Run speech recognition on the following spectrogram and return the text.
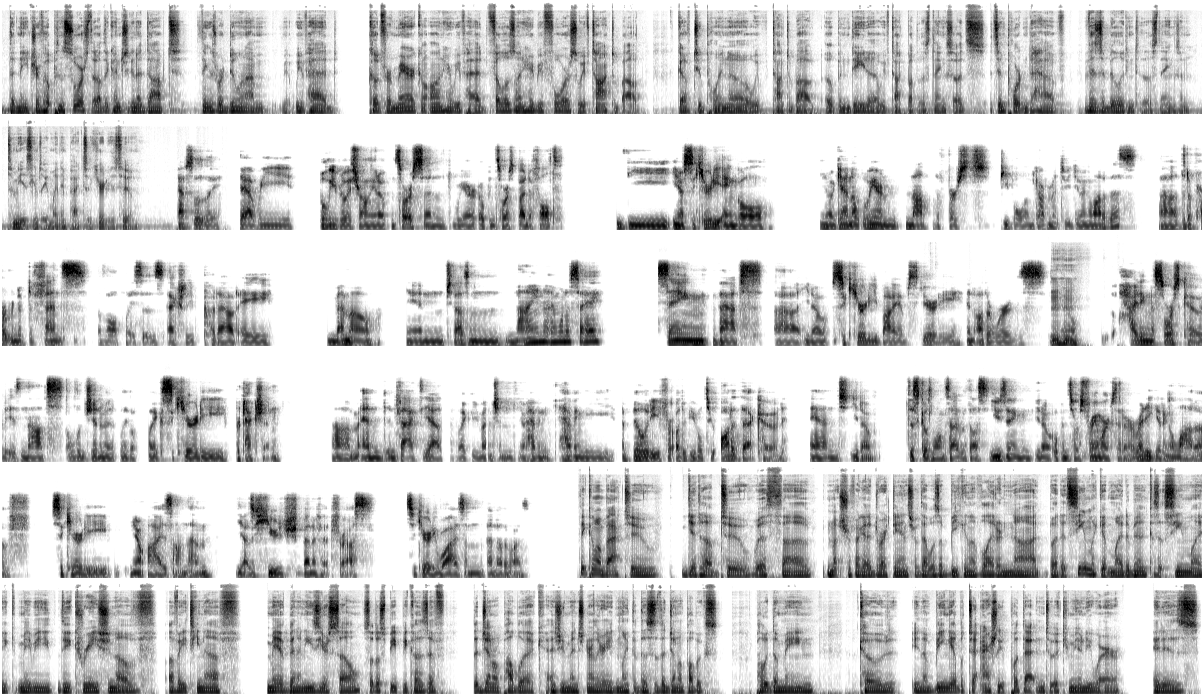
the nature of open source that other countries can adopt things we're doing. I'm, we've had Code for America on here. We've had fellows on here before. So we've talked about Gov 2.0. We've talked about open data. We've talked about those things. So it's it's important to have visibility into those things. And to me, it seems like it might impact security too. Absolutely. Yeah, we believe really strongly in open source, and we are open source by default. The you know security angle, you know, again, we are not the first people in government to be doing a lot of this. Uh, the Department of Defense, of all places, actually put out a memo in 2009, I want to say, saying that uh, you know security by obscurity in other words mm-hmm. know hiding the source code is not a legitimate like security protection. Um, and in fact, yeah, like you mentioned, you know, having having the ability for other people to audit that code, and you know, this goes alongside with us using you know open source frameworks that are already getting a lot of security you know eyes on them. Yeah, it's a huge benefit for us, security wise and, and otherwise. I think coming back to GitHub too, with uh, I'm not sure if I got a direct answer if that was a beacon of light or not, but it seemed like it might have been because it seemed like maybe the creation of of 18f may have been an easier sell, so to speak, because if the general public, as you mentioned earlier, Aidan, like that this is the general public's public domain code, you know, being able to actually put that into a community where it is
